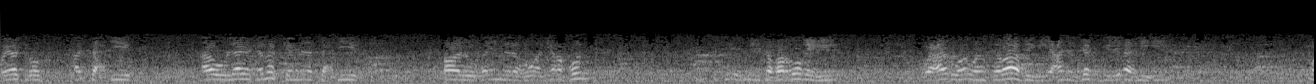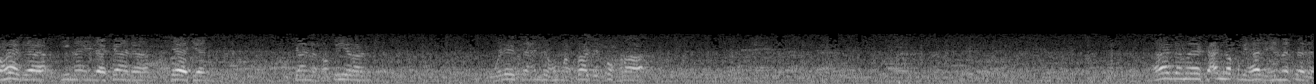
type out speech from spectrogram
ويترك التحديث. أو لا يتمكن من التحديث قالوا فإن له أن يأخذ من تفرغه وانصرافه عن الكسب لأهله. وهذا فيما إذا كان محتاجا وكان فقيرا وليس عنده مصادر أخرى. هذا ما يتعلق بهذه المسألة.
